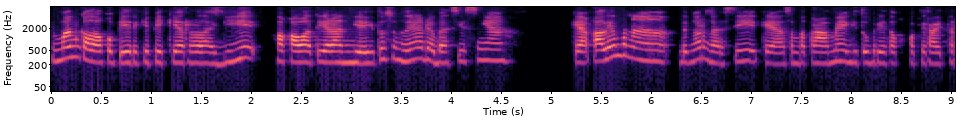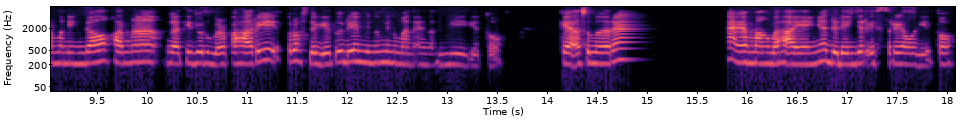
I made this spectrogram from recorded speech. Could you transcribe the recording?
Cuman kalau aku pikir-pikir lagi, kekhawatiran dia itu sebenarnya ada basisnya. Kayak kalian pernah dengar nggak sih, kayak sempat rame gitu berita copywriter meninggal karena nggak tidur beberapa hari, terus udah gitu dia minum minuman energi gitu. Kayak sebenarnya emang bahayanya the danger is real gitu.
